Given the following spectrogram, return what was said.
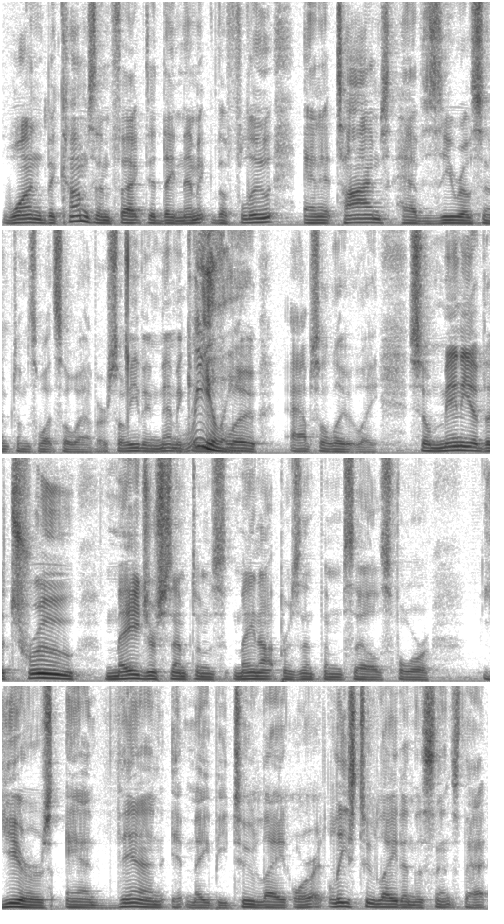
one becomes infected, they mimic the flu and at times have zero symptoms whatsoever. So even mimicking Really? the flu, absolutely. So many of the true major symptoms may not present themselves for years and then it may be too late or at least too late in the sense that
